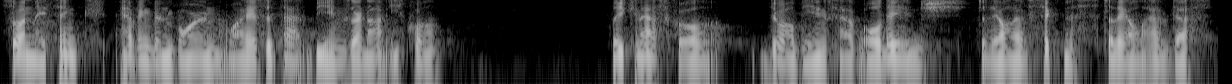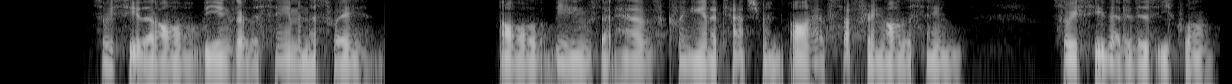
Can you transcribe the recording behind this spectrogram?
So one may think, having been born, why is it that beings are not equal? Well, you can ask, well, do all beings have old age? Do they all have sickness? Do they all have death? So we see that all beings are the same in this way. All beings that have clinging and attachment all have suffering all the same. So we see that it is equal,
